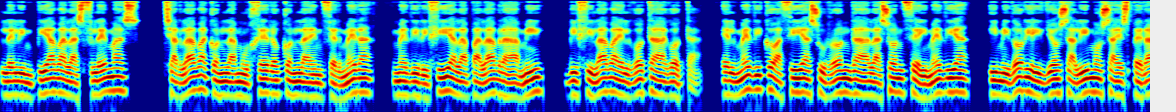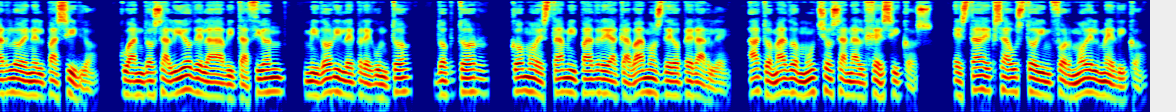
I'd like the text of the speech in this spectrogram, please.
le limpiaba las flemas, charlaba con la mujer o con la enfermera, me dirigía la palabra a mí, vigilaba el gota a gota. El médico hacía su ronda a las once y media, y Midori y yo salimos a esperarlo en el pasillo. Cuando salió de la habitación, Midori le preguntó, Doctor, ¿Cómo está mi padre? Acabamos de operarle. Ha tomado muchos analgésicos. Está exhausto, informó el médico.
